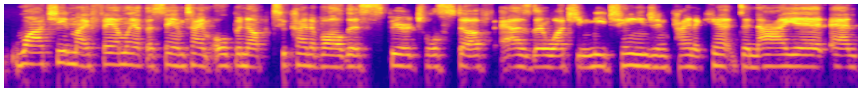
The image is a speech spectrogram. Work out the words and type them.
watching my family at the same time open up to kind of all this spiritual stuff as they're watching me change and kind of can't deny it. And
